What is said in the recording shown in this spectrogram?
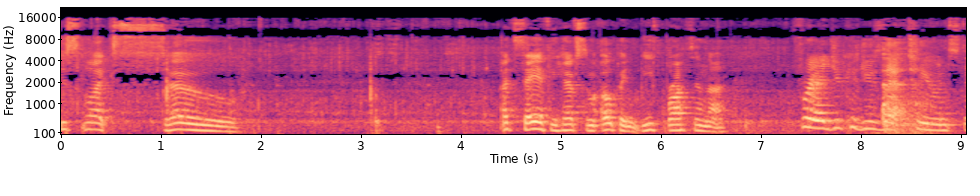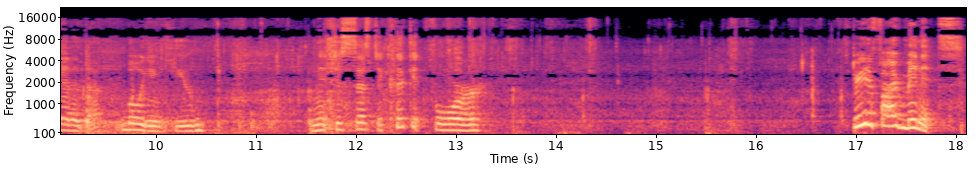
Just like so. I'd say if you have some open beef broth in the fridge, you could use that too instead of the bouillon cube. And it just says to cook it for three to five minutes.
